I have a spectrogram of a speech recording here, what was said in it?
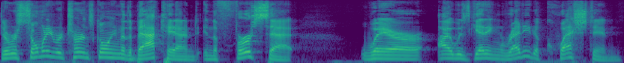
There were so many returns going to the backhand in the first set where I was getting ready to question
